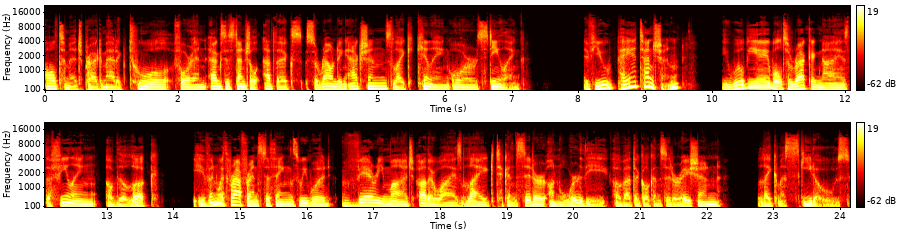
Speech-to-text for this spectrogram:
ultimate pragmatic tool for an existential ethics surrounding actions like killing or stealing. If you pay attention, you will be able to recognize the feeling of the look, even with reference to things we would very much otherwise like to consider unworthy of ethical consideration, like mosquitoes.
